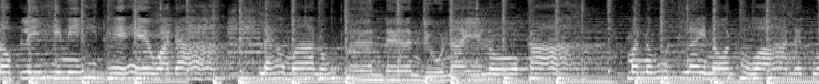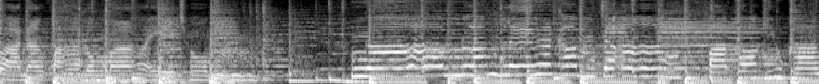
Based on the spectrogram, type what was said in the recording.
ลบลีนี้เทวดา แล้วมาหลงเพลินเดินอยู่ในโลกา มนุษย์เลยนอนผวานึกว่านางฟ้าลงมาให้ชม งามล้ำเหลือคำจะอ้างปากคอคิ้วคาง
